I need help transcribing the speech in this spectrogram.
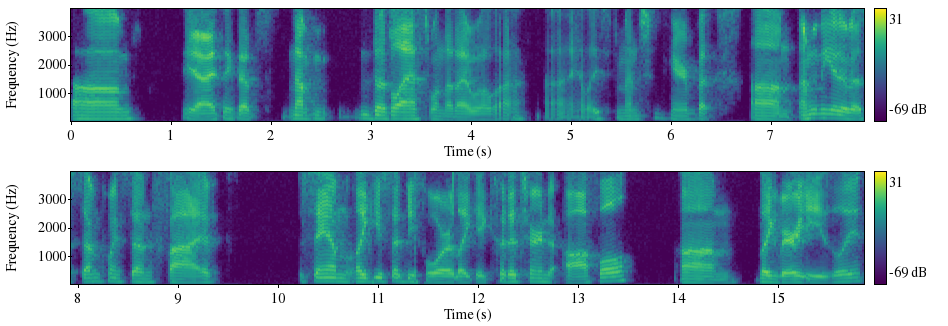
um, yeah, I think that's not the, the last one that I will uh, uh, at least mention here, but um, I'm gonna give it a seven point seven five. Sam, like you said before, like it could have turned awful, um, like very easily.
